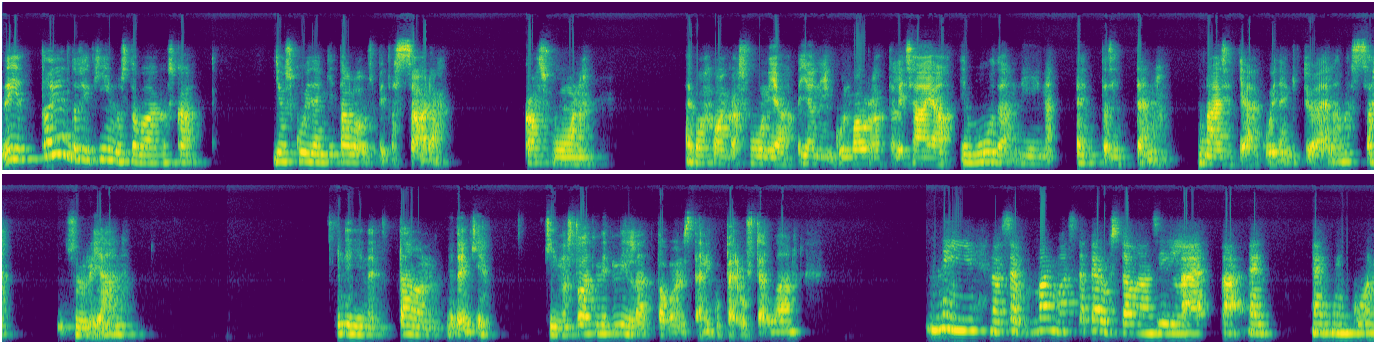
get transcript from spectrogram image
Ja toi on tosi kiinnostavaa, koska jos kuitenkin talous pitäisi saada kasvuun tai vahvaan kasvuun ja, ja niin kuin vaurautta lisää ja, ja muuta, niin että sitten naiset jää kuitenkin työelämässä syrjään. Niin, tämä on jotenkin kiinnostavaa, että millä tavoin sitä niin kuin perustellaan. Niin, no se varmaan sitä perustellaan sillä, että et, et niin kuin,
